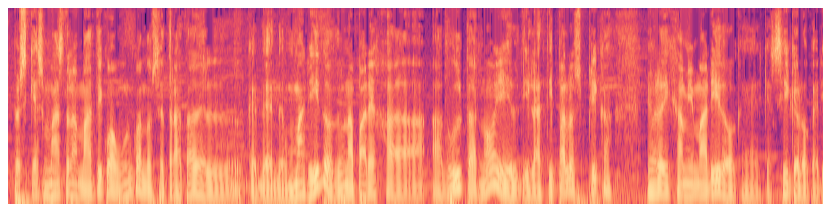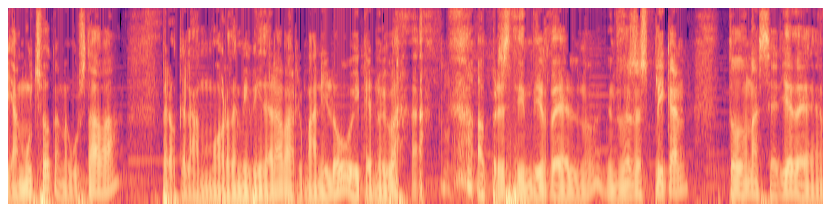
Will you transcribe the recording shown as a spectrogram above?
pero es que es más dramático aún cuando se trata del, de, de un marido, de una pareja adulta, ¿no? Y, y la tipa lo explica. Yo le dije a mi marido que, que sí, que lo quería mucho, que me gustaba, pero que el amor de mi vida era Barry Manilow y que no iba a prescindir de él, ¿no? Entonces explican toda una serie de,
